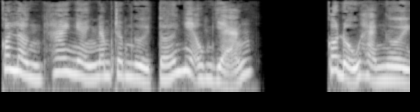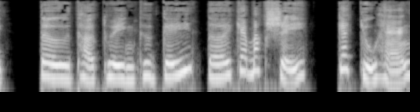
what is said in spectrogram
có lần 2.500 người tới nghe ông giảng. Có đủ hạng người, từ thợ thuyền thư ký tới các bác sĩ, các chủ hãng,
